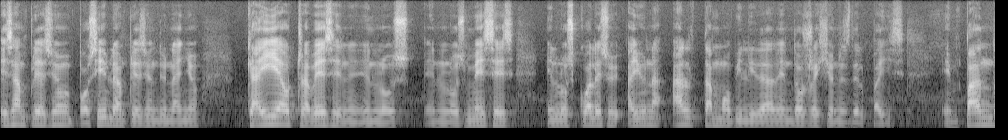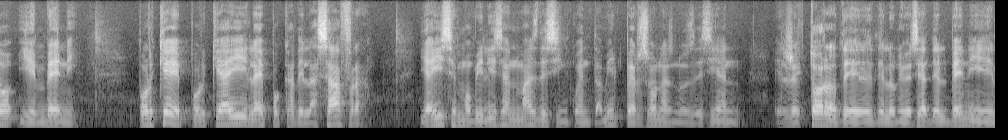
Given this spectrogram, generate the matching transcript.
esa ampliación, posible ampliación de un año, caía otra vez en, los, en los meses en los cuales hay una alta movilidad en dos regiones del país, en Pando y en Beni. ¿Por qué? Porque hay la época de la zafra y ahí se movilizan más de 50 mil personas, nos decían el rector de, la Universidad del Beni y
